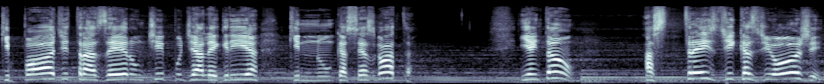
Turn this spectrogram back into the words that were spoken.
que pode trazer um tipo de alegria que nunca se esgota. E então, as três dicas de hoje,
